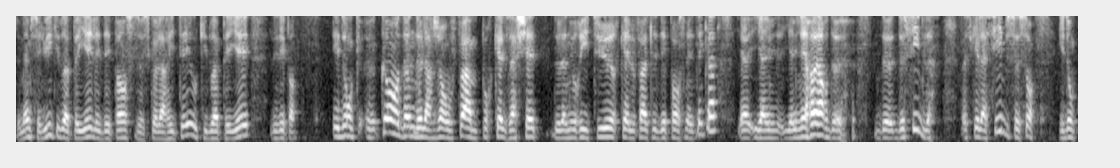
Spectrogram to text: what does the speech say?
De même, c'est lui qui doit payer les dépenses de scolarité ou qui doit payer les dépenses. Et donc, euh, quand on donne de l'argent aux femmes pour qu'elles achètent de la nourriture, qu'elles fassent les dépenses médicales, il y, a, une erreur de, cible. Parce que la cible, ce sont. Et donc,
